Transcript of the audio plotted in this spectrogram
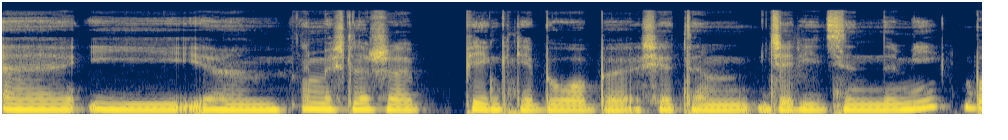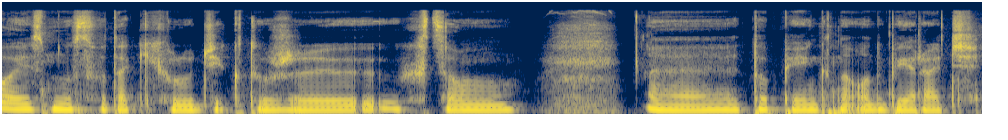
E, I myślę, że pięknie byłoby się tym dzielić z innymi, bo jest mnóstwo takich ludzi, którzy chcą e, to piękno odbierać.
